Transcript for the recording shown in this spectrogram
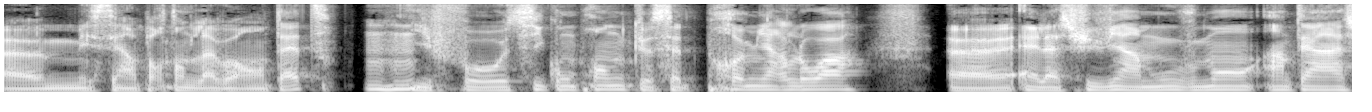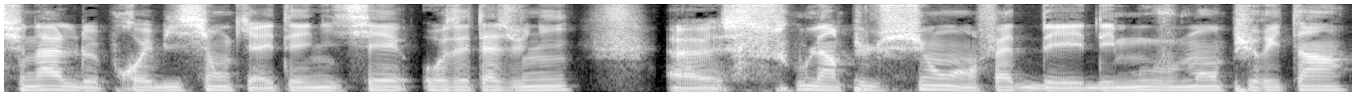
euh, mais c'est important de l'avoir en tête. Mm-hmm. Il faut aussi comprendre que cette première loi, elle a suivi un mouvement international de prohibition qui a été initié aux États-Unis sous l'impulsion en fait des, des mouvements puritains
